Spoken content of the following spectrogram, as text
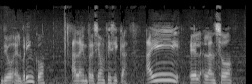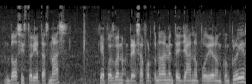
dio el brinco a la impresión física. Ahí él lanzó dos historietas más que pues bueno, desafortunadamente ya no pudieron concluir.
